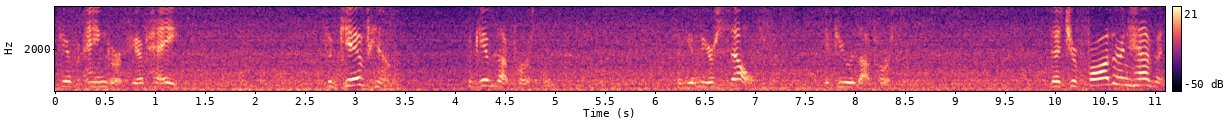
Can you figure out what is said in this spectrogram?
if you have anger, if you have hate, forgive him. Forgive that person. Forgive yourself if you were that person. That your Father in heaven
